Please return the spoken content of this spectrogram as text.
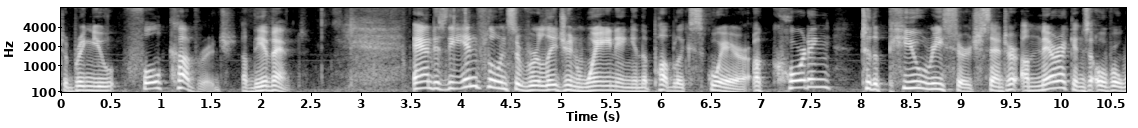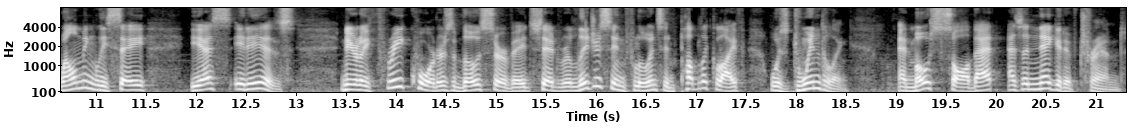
to bring you full coverage of the event. And is the influence of religion waning in the public square? According to the Pew Research Center, Americans overwhelmingly say, yes, it is. Nearly three quarters of those surveyed said religious influence in public life was dwindling, and most saw that as a negative trend.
